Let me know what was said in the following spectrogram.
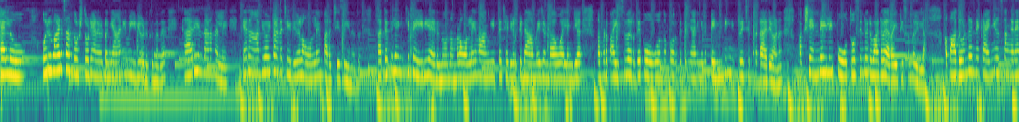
ഹലോ ഒരുപാട് സന്തോഷത്തോടെയാണ് കേട്ടോ ഞാൻ ഈ വീഡിയോ എടുക്കുന്നത്. കാര്യം എന്താണെന്നല്ലേ ഞാൻ ആദ്യമായിട്ടാണ് ചെടികൾ ഓൺലൈൻ പർച്ചേസ് ചെയ്യുന്നത്. സത്യത്തിൽ എനിക്ക് പേടിയായിരുന്നു. നമ്മൾ ഓൺലൈൻ വാങ്ങിയിട്ട് ചെടികൾക്ക് ഡാമേജ് ഉണ്ടാവുമോ അല്ലെങ്കിൽ നമ്മുടെ പൈസ വെറുതെ പോകുമോ എന്നൊക്കെ ഓർത്തിട്ട് ഞാനിങ്ങനെ പെൻഡിങ് ഇട്ട് വെച്ചിരുന്ന കാര്യമാണ്. പക്ഷേ എന്റെ കയ്യിൽ ഈ പോത്തോസിന്റെ ഒരുപാട് വെറൈറ്റീസ് ഒന്നും ഇല്ല. അപ്പോൾ അതുകൊണ്ട് തന്നെ കഴിഞ്ഞ ദിവസം അങ്ങനെ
